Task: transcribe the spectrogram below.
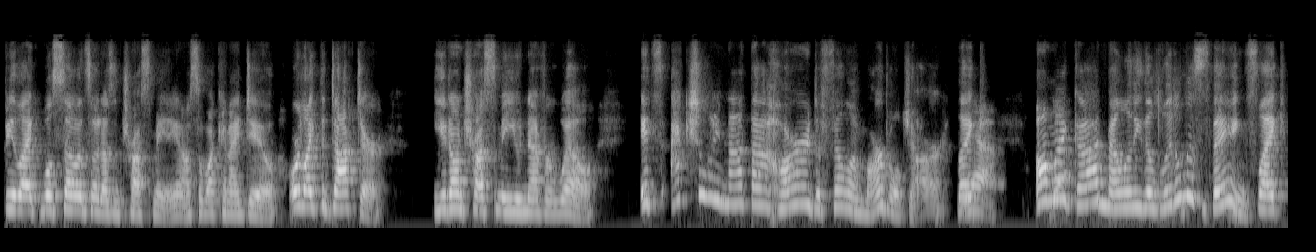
be like, well, so and so doesn't trust me, you know, so what can I do? Or like the doctor, you don't trust me, you never will. It's actually not that hard to fill a marble jar. Like, yeah. oh my. God, Melanie, the littlest things. Like,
